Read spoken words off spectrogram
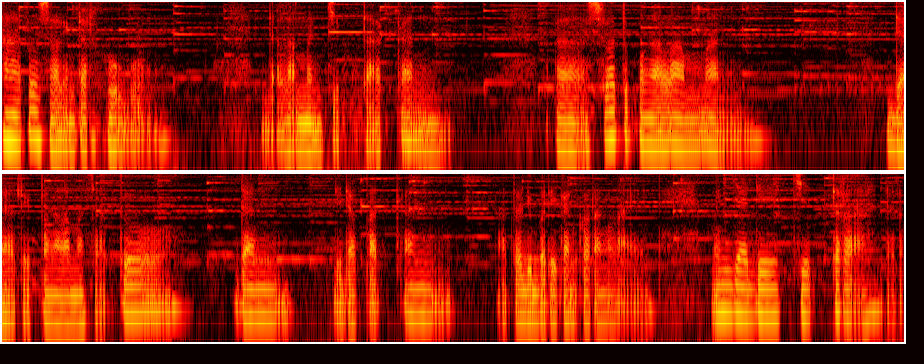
harus saling terhubung dalam menciptakan uh, suatu pengalaman dari pengalaman satu dan didapatkan atau diberikan ke orang lain menjadi citra dari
